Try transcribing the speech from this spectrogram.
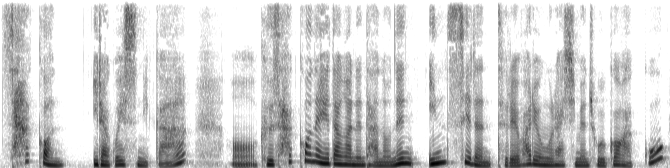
사건 이라고 했으니까 어, 그 사건에 해당하는 단어는 incident를 활용을 하시면 좋을 것 같고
